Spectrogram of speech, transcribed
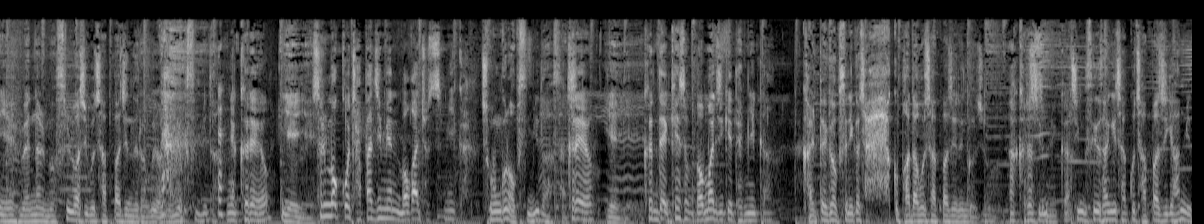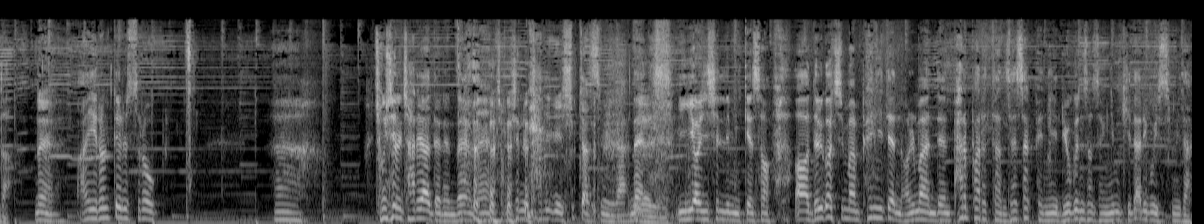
예, 맨날 뭐 술 마시고 자빠지느라고 여념이 없습니다. 그냥 그래요? 예, 예. 술 먹고 자빠지면 뭐가 좋습니까? 좋은 건 없습니다, 사실. 그래요? 예, 예. 근데 계속 넘어지게 됩니까? 갈 데가 없으니까 자꾸 바다고 자빠지는 거죠. 아, 그렇습니까? 지금, 지금 세상이 자꾸 자빠지게 합니다. 네. 아, 이럴 때일수록, 아, 정신을 차려야 되는데, 네, 정신을 차리기 쉽지 않습니다. 네. 예, 예. 이연실님께서, 어, 늙었지만 팬이 된 얼마 안 된 파릇파릇한 새싹 팬이 류근 선생님 기다리고 있습니다.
